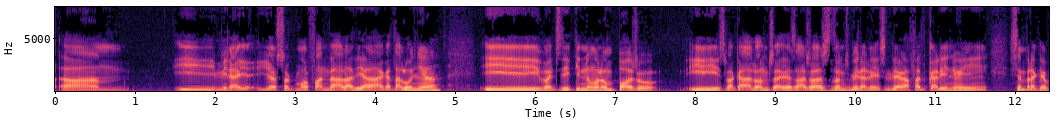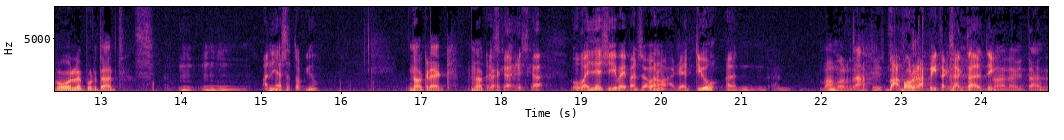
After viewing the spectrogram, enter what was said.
uh, i mira, jo sóc molt fan de la Diada de Catalunya i vaig dir quin número em poso i es va quedar l'11 i des d'aleshores doncs mira, li, li he agafat carinyo i sempre que he pogut l'he portat. Mm, mm, aniràs a Tòquio? No crec, no És crec. que, és que ho vaig llegir i vaig pensar, bueno, aquest tio... Eh, Va molt ràpid. va molt ràpid, exacte. Dic, No, no, i tant.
